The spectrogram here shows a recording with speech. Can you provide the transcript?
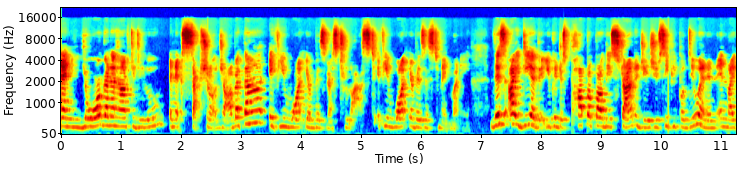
and you're going to have to do an exceptional job at that if you want your business to last. If you want your business to make money. This idea that you can just pop up all these strategies you see people doing and, and like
